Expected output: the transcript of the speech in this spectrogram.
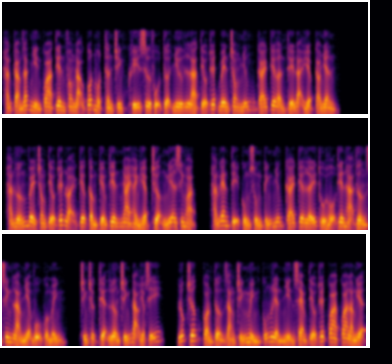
hắn cảm giác nhìn qua tiên phong đạo cốt một thân chính khí sư phụ tựa như là tiểu thuyết bên trong những cái kia ẩn thế đại hiệp cao nhân. Hắn hướng về trong tiểu thuyết loại kia cầm kiếm thiên nhai hành hiệp trượng nghĩa sinh hoạt, hắn ghen tị cùng sùng kính những cái kia lấy thủ hộ thiên hạ thương sinh làm nhiệm vụ của mình, chính trực thiện lương chính đạo hiệp sĩ lúc trước còn tưởng rằng chính mình cũng liền nhìn xem tiểu thuyết qua qua làm nghiện,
